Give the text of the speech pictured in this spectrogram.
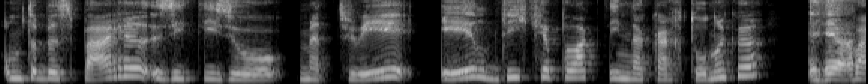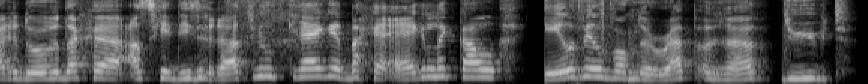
om te besparen zit die zo met twee heel dichtgeplakt in dat kartonnetje. Ja. Waardoor dat je, als je die eruit wilt krijgen, dat je eigenlijk al heel veel van de wrap eruit duwt.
